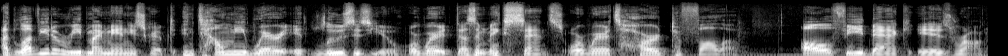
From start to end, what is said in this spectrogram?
I'd love you to read my manuscript and tell me where it loses you, or where it doesn't make sense, or where it's hard to follow all feedback is wrong.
